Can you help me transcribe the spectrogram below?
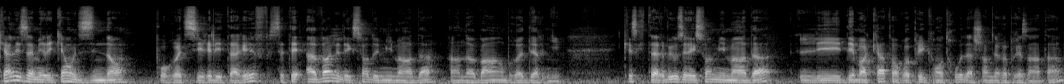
Quand les Américains ont dit non pour retirer les tarifs, c'était avant l'élection de mi-mandat en novembre dernier. Qu'est-ce qui est arrivé aux élections de mi-mandat? Les démocrates ont repris le contrôle de la Chambre des représentants.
